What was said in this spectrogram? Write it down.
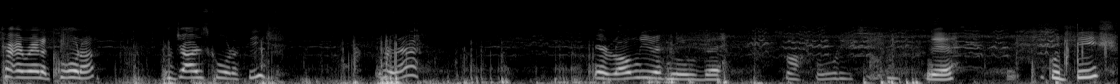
came around a corner and Joe's caught a fish. Look at that. How long do you reckon he would be? It's like 40 something. Yeah. Good fish.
